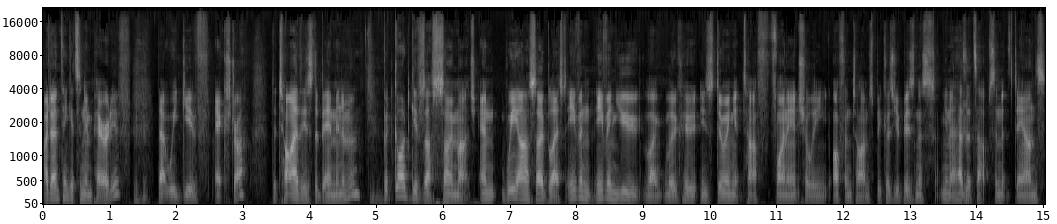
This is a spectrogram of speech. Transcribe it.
I don't think it's an imperative Mhm. that we give extra. The tithe is the bare minimum, Mhm. but God gives us so much, and we are so blessed. Even even you, like Luke, who is doing it tough financially, oftentimes because your business, you know, has Mm. its ups and its downs,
